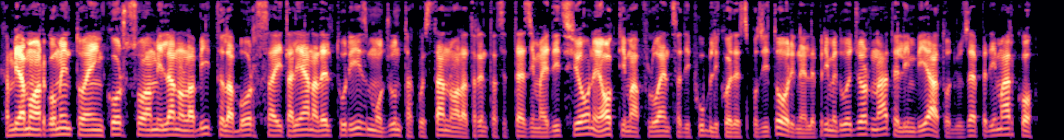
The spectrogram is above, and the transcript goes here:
Cambiamo argomento, è in corso a Milano la BIT, la borsa italiana del turismo, giunta quest'anno alla 37esima edizione, ottima affluenza di pubblico ed espositori. Nelle prime due giornate l'inviato Giuseppe Di Marco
